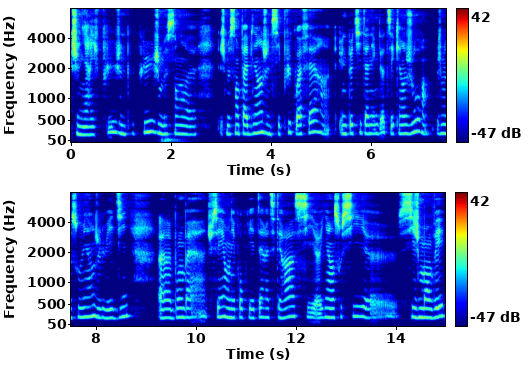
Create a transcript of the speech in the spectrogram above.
je n'y arrive plus, je ne peux plus, je me sens euh, je me sens pas bien, je ne sais plus quoi faire. Une petite anecdote, c'est qu'un jour, je me souviens, je lui ai dit euh, bon bah tu sais on est propriétaire etc si il y a un souci si je m'en vais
